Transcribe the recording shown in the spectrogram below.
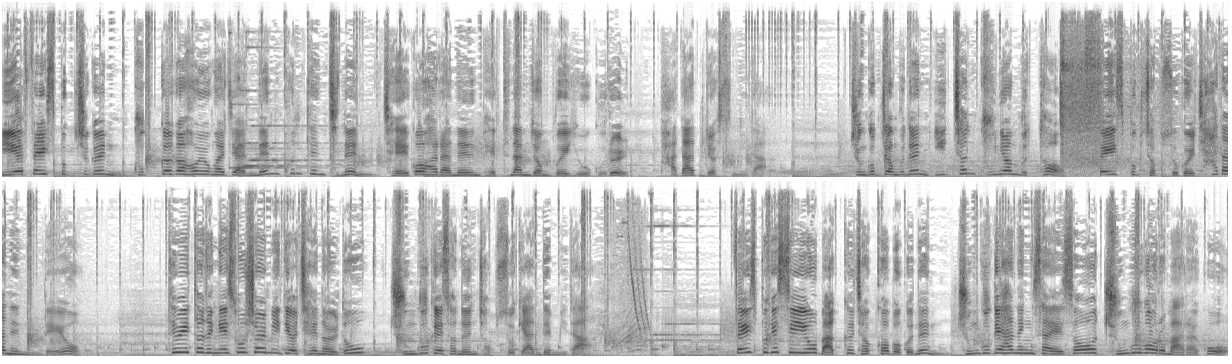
이에 페이스북 측은 국가가 허용하지 않는 콘텐츠는 제거하라는 베트남 정부의 요구를 받아들였습니다. 중국 정부는 2009년부터 페이스북 접속을 차단했는데요. 트위터 등의 소셜미디어 채널도 중국에서는 접속이 안 됩니다. 페이스북의 CEO 마크 저커버그는 중국의 한 행사에서 중국어로 말하고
